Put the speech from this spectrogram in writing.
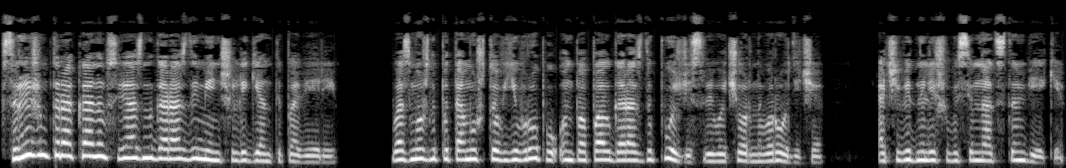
С рыжим тараканом связано гораздо меньше легенд и поверий. Возможно, потому что в Европу он попал гораздо позже своего черного родича, очевидно, лишь в XVIII веке.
